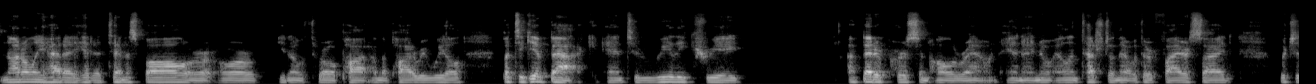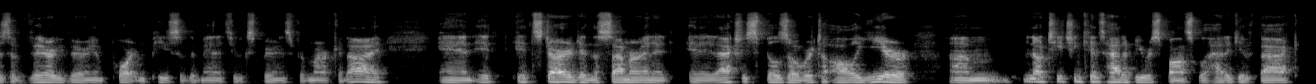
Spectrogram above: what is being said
not only how to hit a tennis ball or, or you know throw a pot on the pottery wheel, but to give back and to really create a better person all around. And I know Ellen touched on that with her fireside, which is a very, very important piece of the Manitou experience for Mark and I. And it it started in the summer and it and it actually spills over to all year. Um, you know, teaching kids how to be responsible, how to give back,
